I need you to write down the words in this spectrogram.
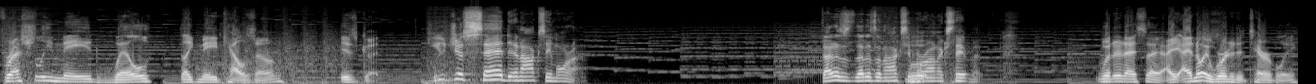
freshly made, well like made calzone is good. You just said an oxymoron. That is that is an oxymoronic statement. What did I say? I, I know I worded it terribly.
